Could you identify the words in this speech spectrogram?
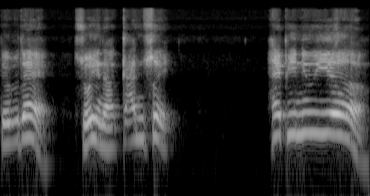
对不对？所以呢，干脆 Happy New Year，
